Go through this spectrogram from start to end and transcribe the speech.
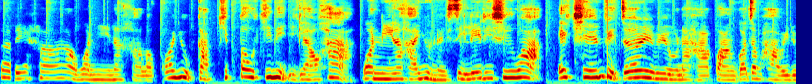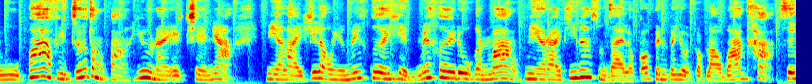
สวัสดีค่ะ วันนี้นะคะเราก็อยู่กับ Crypto Clinic อีกแล้วค่ะ วันนี้นะคะอยู่ในซีรีส์ที่ชื่อว่า Exchange Feature Review นะคะ กวางก็จะพาไปดูว่าฟีเจอร์ต่างๆ ที่อยู่ใน Exchange เนี่ยมีอะไรที่เรายังไม่เคยเห็นไม่เคยดูกันบ้าง มีอะไรที่น่าสนใจแล้วก็เป็นประโยชน์กับเราบ้างค่ะ ซึ่ง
